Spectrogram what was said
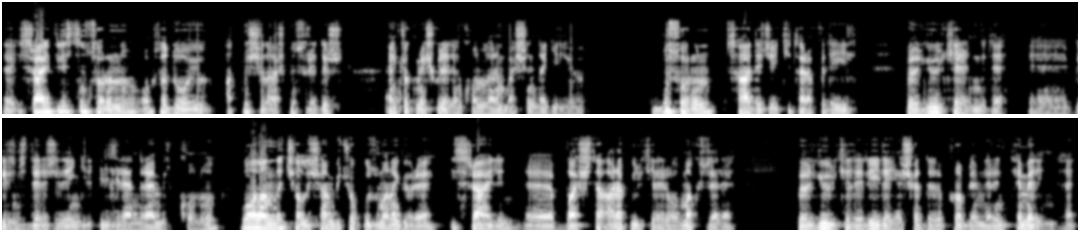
Ee, İsrail-Filistin sorunu Orta Doğu'yu 60 yıl aşkın süredir en çok meşgul eden konuların başında geliyor. Bu sorun sadece iki tarafı değil, bölge ülkelerini de e, birinci derecede ilgilendiren bir konu. Bu alanda çalışan birçok uzmana göre İsrail'in e, başta Arap ülkeleri olmak üzere bölge ülkeleriyle yaşadığı problemlerin temelinde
